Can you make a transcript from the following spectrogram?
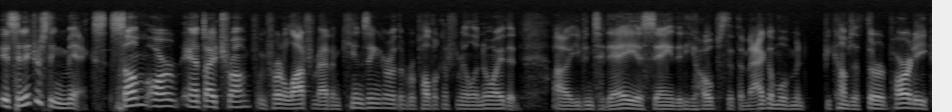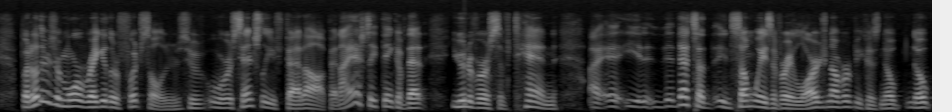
it's an interesting mix. Some are anti-Trump. We've heard a lot from Adam Kinzinger, the Republican from Illinois, that uh, even today is saying that he hopes that the MAGA movement becomes a third party. But others are more regular foot soldiers who, are essentially fed up. And I actually think of that universe of 10. Uh, that's a, in some ways a very large number because no no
